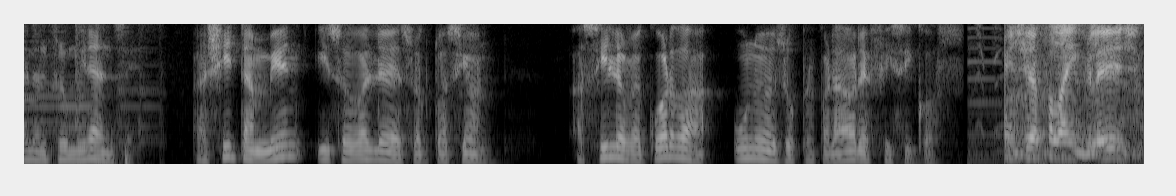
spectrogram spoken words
en el Fluminense. Allí también hizo gala de su actuación. Así lo recuerda uno de sus preparadores físicos. Fingía hablar inglés,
